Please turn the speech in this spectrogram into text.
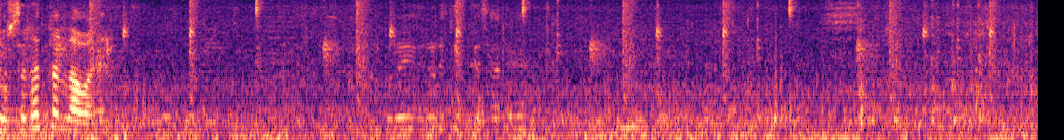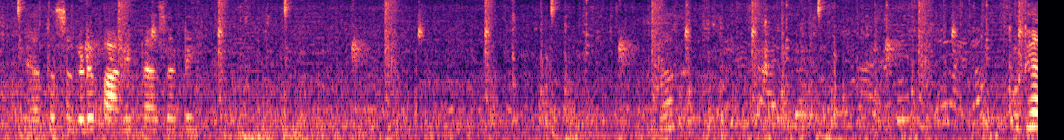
दुसरा तलाव आहे इकडे आहेत. हे आता सगळे पाणी प्यासाठी हा? कुठे?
